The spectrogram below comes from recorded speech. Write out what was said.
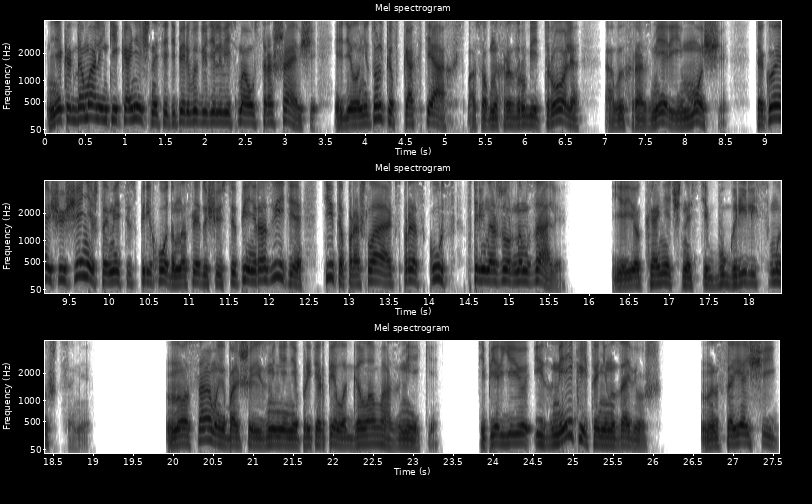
Некогда маленькие конечности теперь выглядели весьма устрашающе, и дело не только в когтях, способных разрубить тролля, а в их размере и мощи. Такое ощущение, что вместе с переходом на следующую ступень развития Тита прошла экспресс-курс в тренажерном зале. Ее конечности бугрились мышцами. Но самые большие изменения претерпела голова змейки. Теперь ее и змейкой-то не назовешь. Настоящий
